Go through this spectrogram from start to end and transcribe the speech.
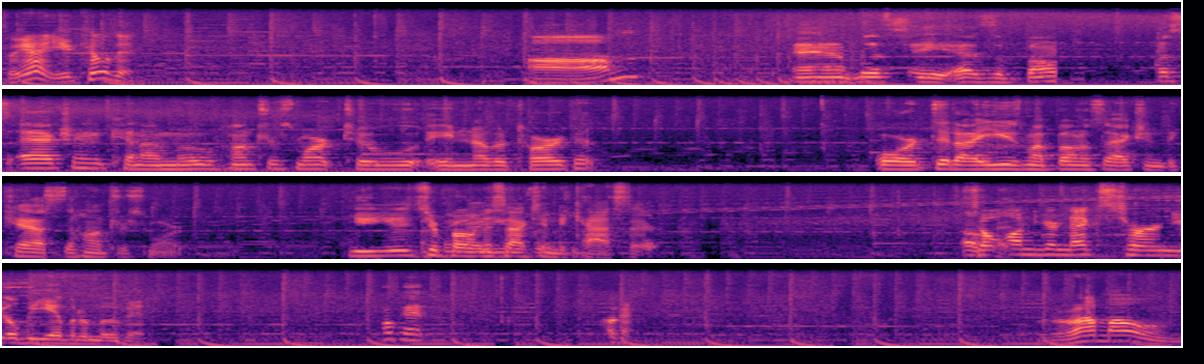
So yeah, you killed it. Um, And let's see, as a bonus action, can I move Hunter's Mark to another target? Or did I use my bonus action to cast the Hunter's Mark? you use your bonus used action to to- cast it. So on your next turn, you'll be able to move it. Okay. Okay. Ramone.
